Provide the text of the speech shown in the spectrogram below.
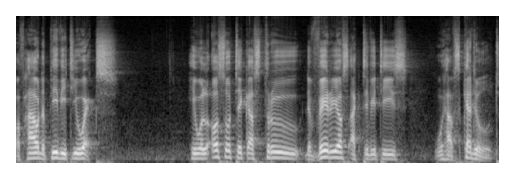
of how the PVT works. He will also take us through the various activities we have scheduled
